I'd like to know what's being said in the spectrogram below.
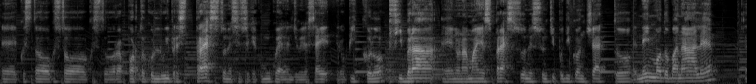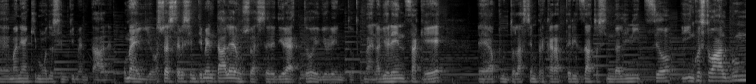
eh, questo, questo, questo, rapporto con lui pre- presto nel senso che comunque nel 2006 ero piccolo. Fibra non ha mai espresso nessun tipo di concetto né in modo banale eh, ma neanche in modo sentimentale. O meglio, il suo essere sentimentale è un suo essere diretto e violento, ma è una violenza che eh, appunto l'ha sempre caratterizzato sin dall'inizio. In questo album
